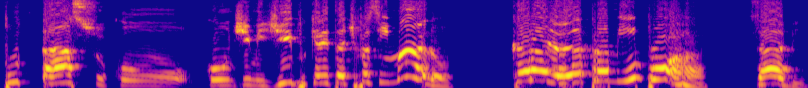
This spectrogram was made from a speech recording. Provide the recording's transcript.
putaço com, com o Jimmy G, porque ele tá tipo assim, mano, caralho, olha pra mim, porra. Sabe?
